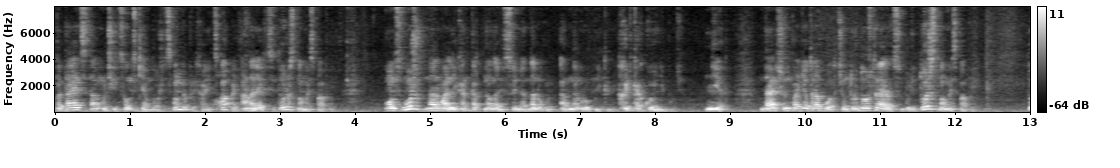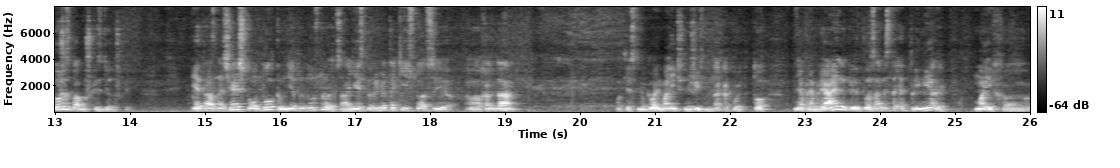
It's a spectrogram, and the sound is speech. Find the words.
пытается там учиться. Он с кем должен? С мамой приходить, с папой? А на лекции тоже с мамой, с папой? Он сможет нормальный контакт наладить с своими одногруппниками? Хоть какой-нибудь? Нет. Дальше он пойдет работать. Он трудоустраиваться будет тоже с мамой, с папой? Тоже с бабушкой, с дедушкой? Это означает, что он толком не трудоустроится. А есть, например, такие ситуации, а, когда, вот если мы говорим о личной жизни да, какой-то, то у меня прям реально перед глазами стоят примеры моих а,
